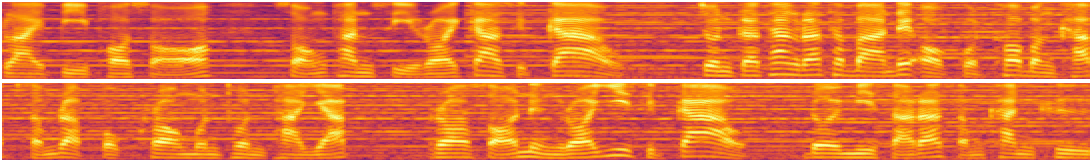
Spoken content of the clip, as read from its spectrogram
ปลายปีพศ 2499 จนกระทั่งรัฐบาลได้ออกกฎข้อบังคับสำหรับปกครองมณฑลพายัพรศ 129 โดยมีสาระสำคัญคือ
